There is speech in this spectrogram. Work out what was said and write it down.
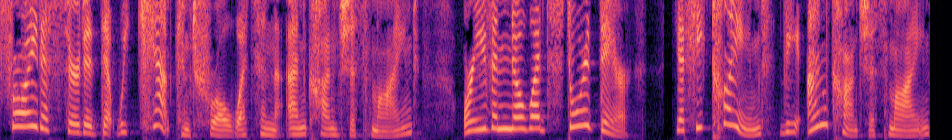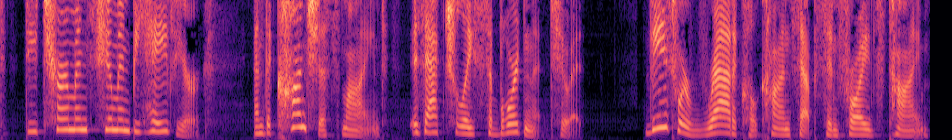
Freud asserted that we can't control what's in the unconscious mind or even know what's stored there. Yet he claimed the unconscious mind determines human behavior, and the conscious mind is actually subordinate to it. These were radical concepts in Freud's time.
